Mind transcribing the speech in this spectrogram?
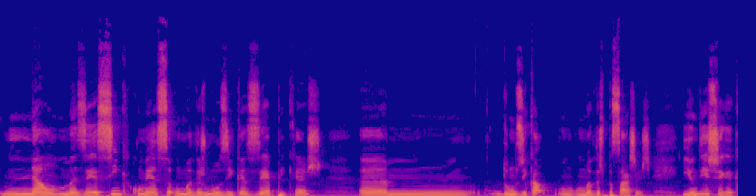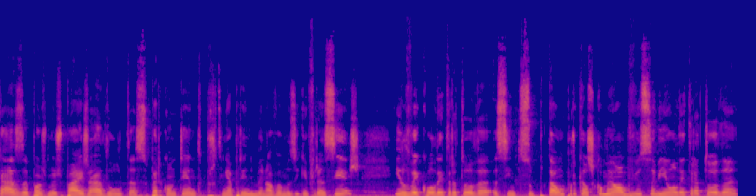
Não, mas é assim que começa uma das músicas épicas hum, do musical, um- uma das passagens. E um dia chego a casa para os meus pais, já adulta, super contente, porque tinha aprendido uma nova música em francês e levei com a letra toda assim de supetão, porque eles, como é óbvio, sabiam a letra toda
